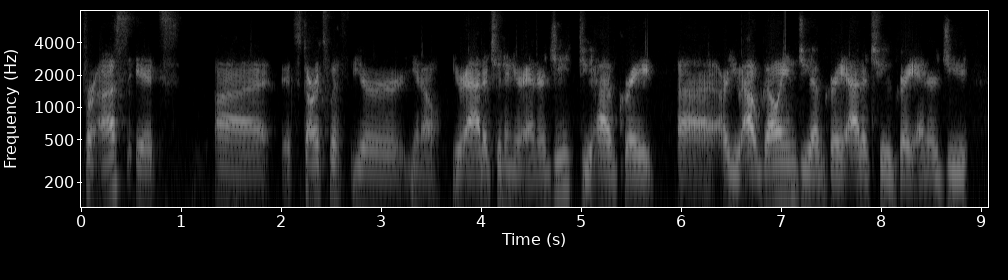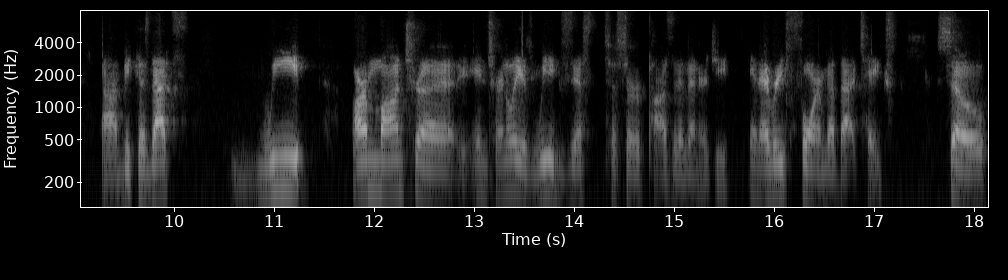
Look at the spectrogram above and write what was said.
for us, it's uh, it starts with your you know your attitude and your energy. Do you have great uh, are you outgoing? Do you have great attitude, great energy? Uh, because that's we our mantra internally is we exist to serve positive energy in every form that that takes. So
